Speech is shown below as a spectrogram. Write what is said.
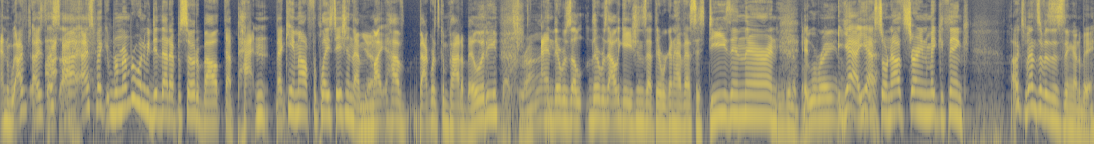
And I've, I, I, I, I spec. Remember when we did that episode about that patent that came out for PlayStation that Yeah. might have backwards compatibility? That's right. And there was a there was allegations that they were gonna have SSDs in there and even a it- Blu-ray. and- yeah, yeah, So now it's starting to make you think, how expensive is this thing gonna be?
